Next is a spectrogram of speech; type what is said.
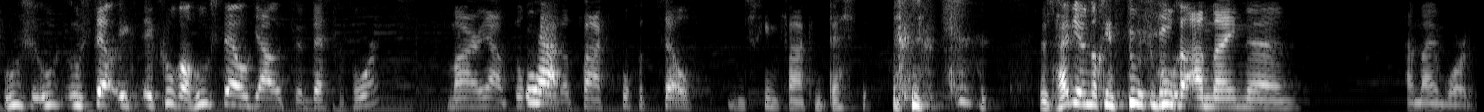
hoe, hoe, hoe stel, ik, ik, vroeg al, hoe stel ik jou het beste voor? Maar ja, toch ja. dat vaak toch het zelf misschien vaak het beste. dus heb je nog iets toe te voegen aan mijn, uh, aan mijn woorden?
